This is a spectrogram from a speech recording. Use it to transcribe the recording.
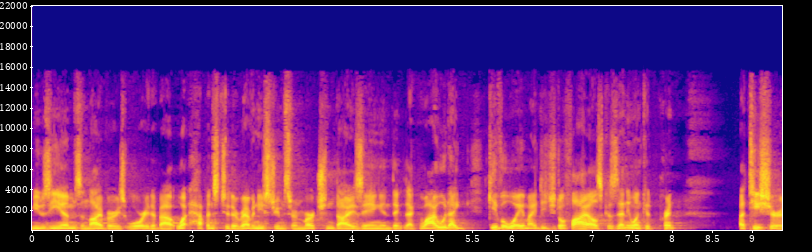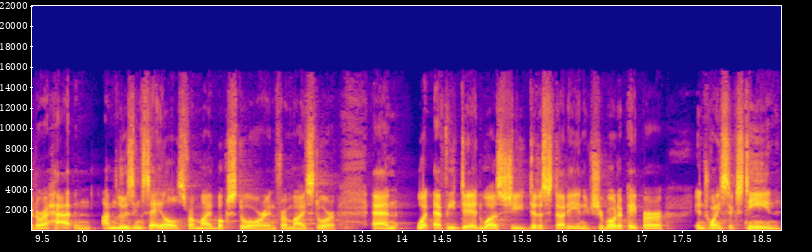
museums and libraries worried about what happens to their revenue streams from merchandising and things like, why would I give away my digital files? Because anyone could print a t-shirt or a hat and I'm losing sales from my bookstore and from my store. And what Effie did was she did a study and she wrote a paper in 2016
